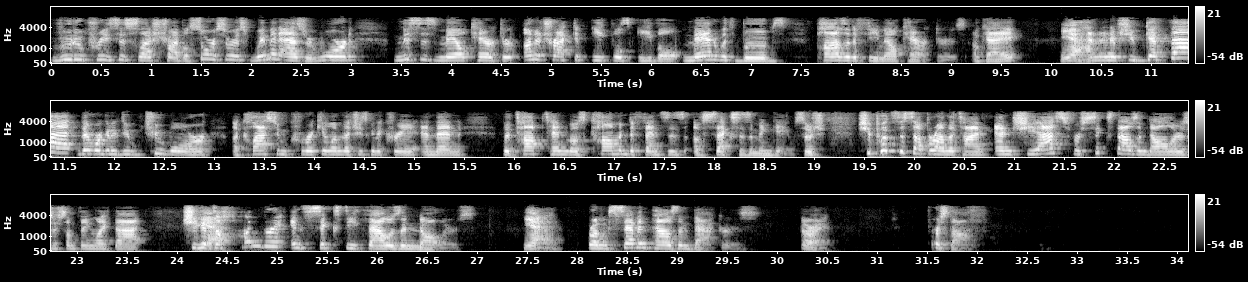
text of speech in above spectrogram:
Voodoo priestess slash tribal sorceress, women as reward, Mrs. Male character, unattractive equals evil, man with boobs, positive female characters. Okay, Yeah. and then if she get that, then we're going to do two more: a classroom curriculum that she's going to create, and then the top 10 most common defenses of sexism in games. So she, she puts this up around the time, and she asks for $6,000 or something like that. She gets Yeah. $160,000 yeah. from 7,000 backers. All right. First off,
